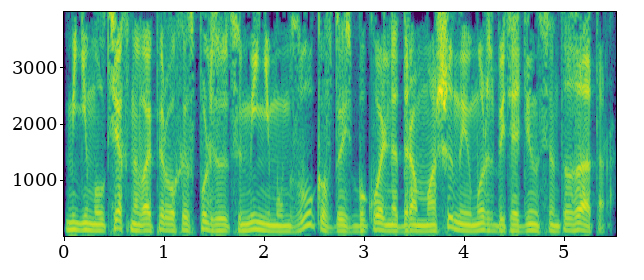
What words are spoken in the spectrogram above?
Минимал техно, во-первых, используется минимум звуков, то есть буквально драм-машины и, может быть, один синтезатор.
